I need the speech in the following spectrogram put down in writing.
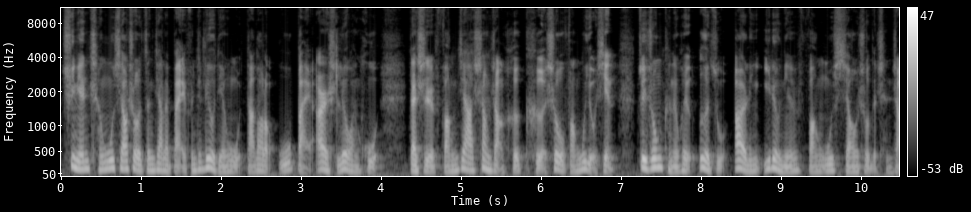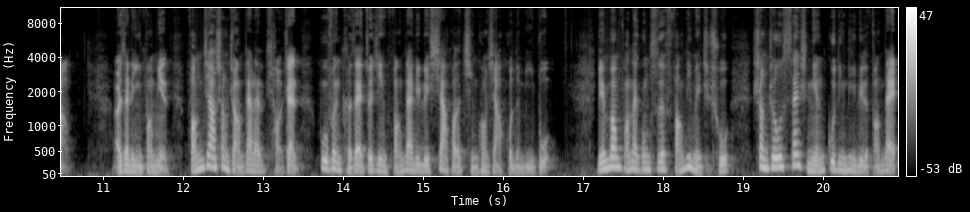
去年成屋销售增加了百分之六点五，达到了五百二十六万户。但是房价上涨和可售房屋有限，最终可能会扼阻二零一六年房屋销售的成长。而在另一方面，房价上涨带来的挑战，部分可在最近房贷利率下滑的情况下获得弥补。联邦房贷公司房地美指出，上周三十年固定利率的房贷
